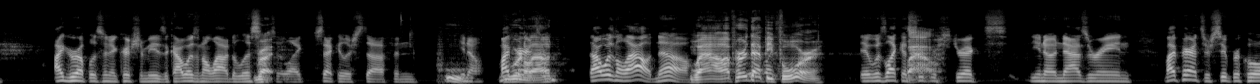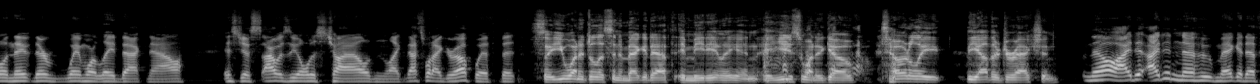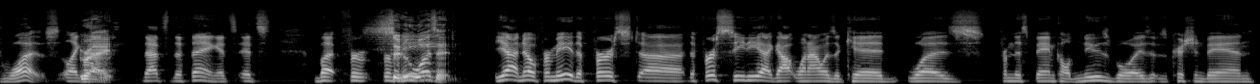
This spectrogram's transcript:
I grew up listening to Christian music. I wasn't allowed to listen Right. to like secular stuff, and Ooh, you know, my you weren't parents- allowed? I wasn't allowed. No, Wow, I've heard that before. it was like a Wow. super strict, you know, Nazarene. My parents are super cool, and they they're way more laid back now. It's just I was the oldest child, and like that's what I grew up with. But So you wanted to listen to Megadeth immediately and you just wanted to go totally the other direction. No, I, di- I didn't know who Megadeth was. Like, Right. That's, that's the thing. It's it's. But for, for so who was it? Yeah, no, for me the first uh, the first CD I got when I was a kid was from this band called Newsboys. It was a Christian band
